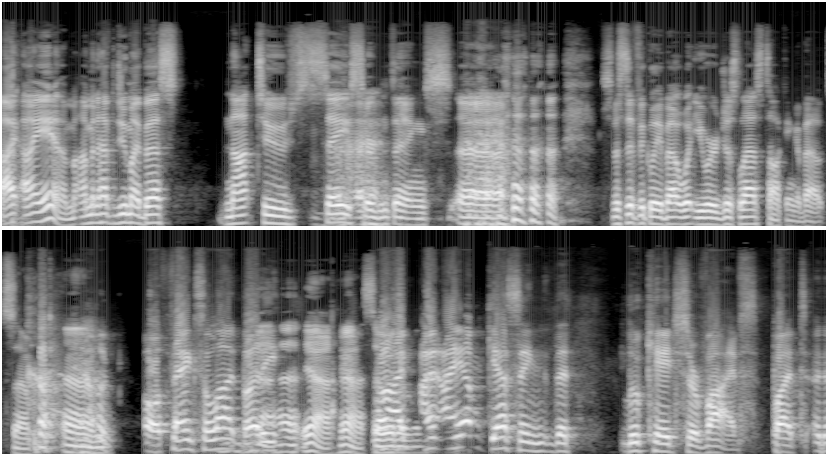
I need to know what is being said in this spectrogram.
I, I am. I'm gonna have to do my best not to say certain things, uh, specifically about what you were just last talking about. So, um, oh thanks a lot buddy uh, yeah, yeah. So, well, I, I, I am guessing that Luke Cage survives, but uh,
